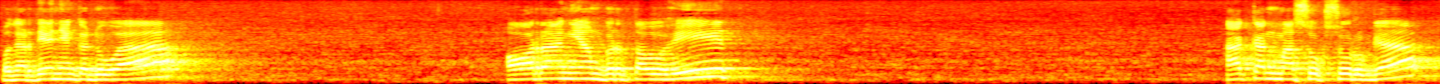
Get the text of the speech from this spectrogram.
Pengertian yang kedua, orang yang bertauhid akan masuk surga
